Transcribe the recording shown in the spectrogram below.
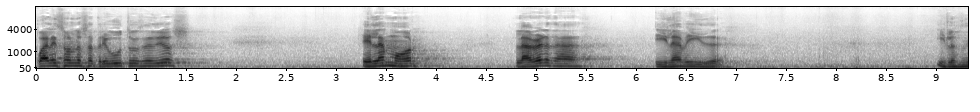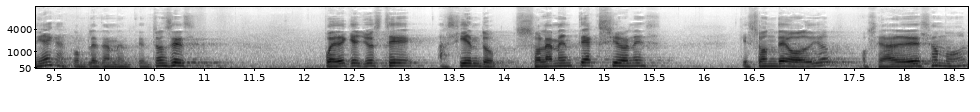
¿Cuáles son los atributos de Dios? El amor, la verdad y la vida. Y los niega completamente. Entonces, puede que yo esté haciendo solamente acciones que son de odio, o sea, de desamor,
